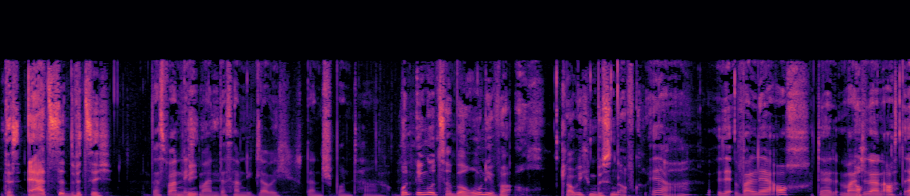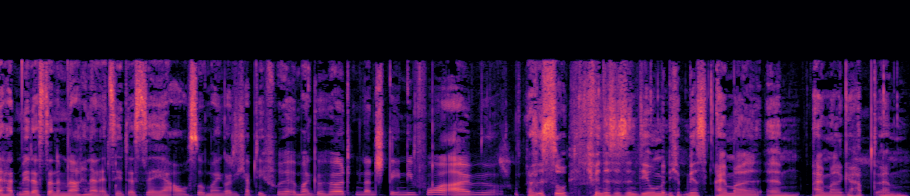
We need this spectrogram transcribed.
das Ärzte, witzig. Das war nicht mein, das haben die, glaube ich, dann spontan. Und Ingo Zamperoni war auch, glaube ich, ein bisschen aufgeregt. Ja, weil der auch, der meinte dann auch, er hat mir das dann im Nachhinein erzählt, dass der ja auch so, mein Gott, ich habe die früher immer gehört und dann stehen die vor einem. Das ist so, ich finde, das ist in dem Moment, ich habe mir das einmal, ähm, einmal gehabt, ähm,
